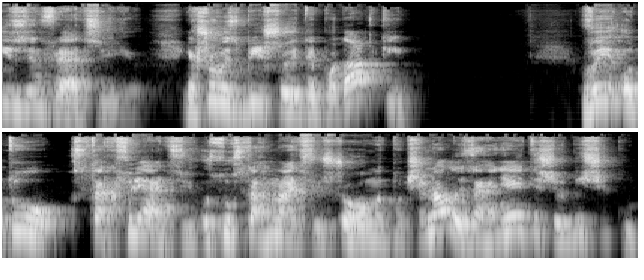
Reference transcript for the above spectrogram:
і з інфляцією. Якщо ви збільшуєте податки, ви оту стагфляцію, оту стагнацію, з чого ми починали, заганяєте ще в більший кут.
